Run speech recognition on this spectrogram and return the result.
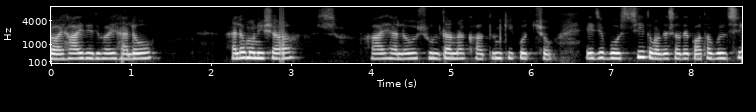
রয় হাই দিদি ভাই hello hello Manisha hi hello Sultana Khatun, কি করছ? এই যে বসছি, তোমাদের সাথে কথা বলছি।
